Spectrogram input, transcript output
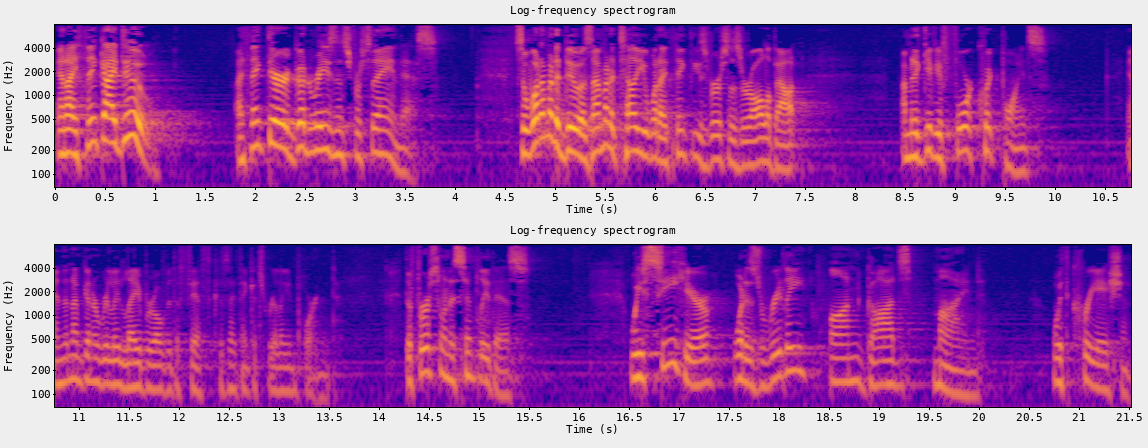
And I think I do. I think there are good reasons for saying this. So, what I'm going to do is I'm going to tell you what I think these verses are all about, I'm going to give you four quick points, and then I'm going to really labor over the fifth because I think it's really important. The first one is simply this we see here what is really on God's mind with creation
